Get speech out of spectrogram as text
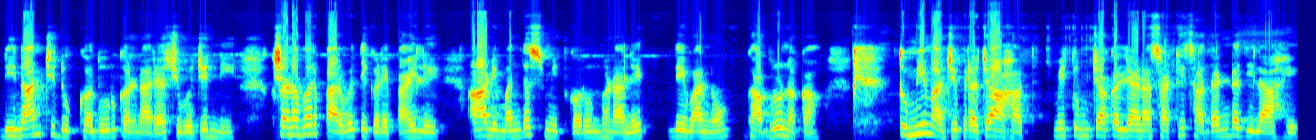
दिनांची दुःख दूर करणाऱ्या शिवजींनी क्षणभर पार्वतीकडे पाहिले आणि मंदस्मित करून म्हणाले देवांनो घाबरू नका. तुम्ही माझी प्रजा आहात. मी तुमच्या कल्याणासाठीच हा दंड दिला आहे.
